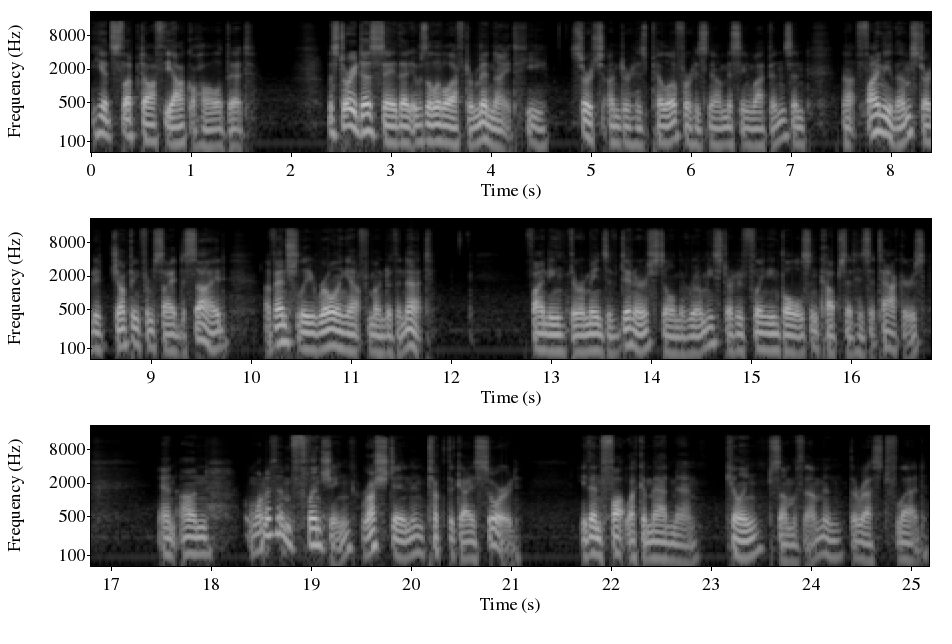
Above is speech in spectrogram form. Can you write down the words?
he had slept off the alcohol a bit. The story does say that it was a little after midnight. He searched under his pillow for his now missing weapons, and not finding them, started jumping from side to side, eventually rolling out from under the net. Finding the remains of dinner still in the room, he started flinging bowls and cups at his attackers, and on one of them flinching, rushed in and took the guy's sword. He then fought like a madman, killing some of them, and the rest fled.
